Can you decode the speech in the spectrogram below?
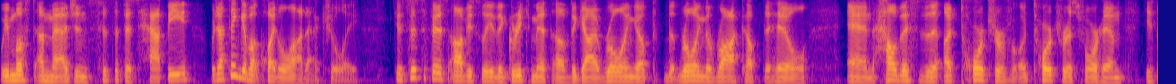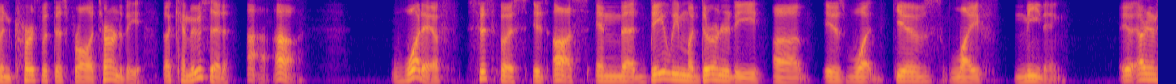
"We must imagine Sisyphus happy," which I think about quite a lot actually. Because Sisyphus, obviously, the Greek myth of the guy rolling up, the, rolling the rock up the hill, and how this is a, a torture, a torturous for him. He's been cursed with this for all eternity. But Camus said, "Uh, uh, uh, what if Sisyphus is us and that daily modernity uh, is what gives life meaning? Are you,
